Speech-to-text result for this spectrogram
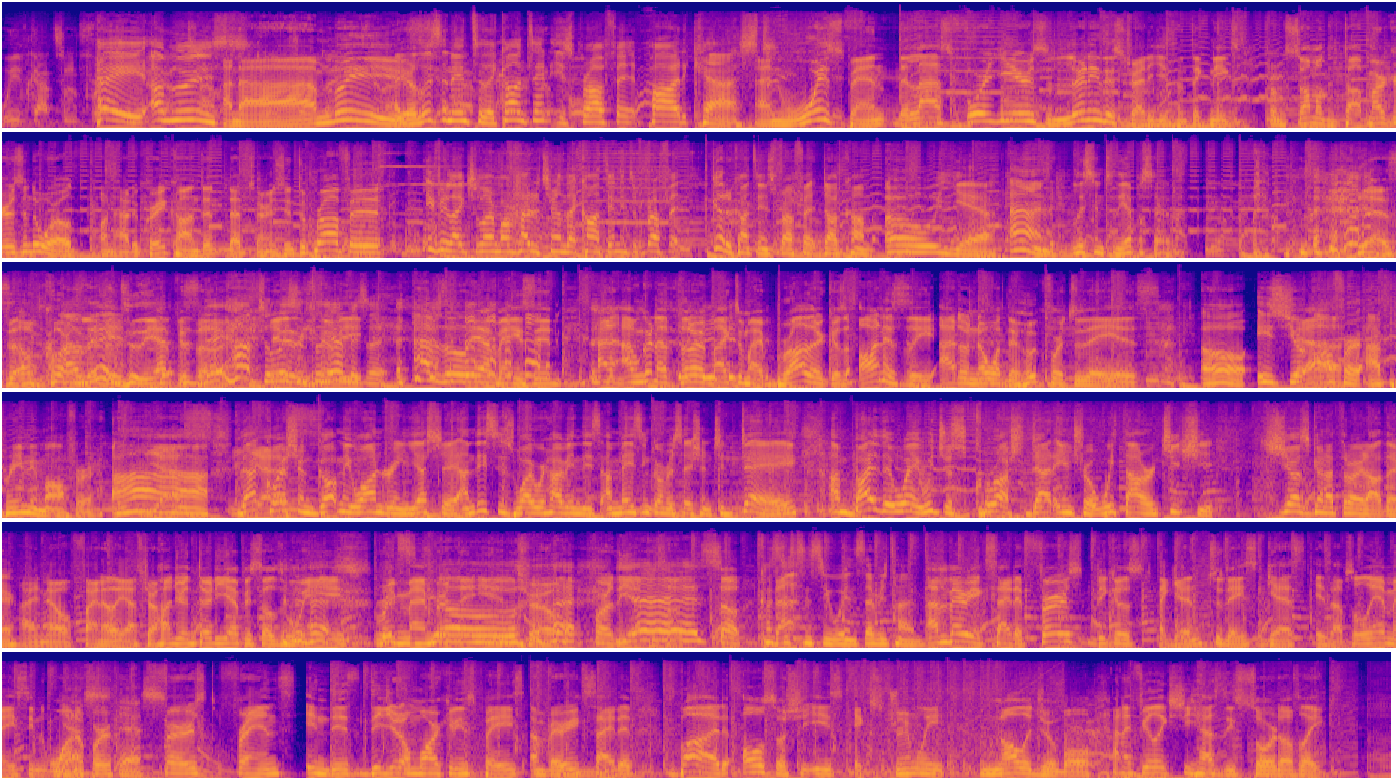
We've got some Hey, I'm Luis. And I'm Luis. You're listening to the Content is Profit podcast. And we spent the last four years learning the strategies and techniques from some of the top marketers in the world on how to create content that turns into profit. If you'd like to learn more how to turn that content into profit, go to contentisprofit.com. Oh, yeah. And listen to the episode. yes, of course. I mean, listen to the episode. they have to It is listen to the episode. absolutely amazing. and I'm gonna throw it back to my brother because honestly, I don't know what the hook for today is. Oh, is your Yeah. offer a premium offer? Ah, Yes, that yes. question got me wondering yesterday, and this is why we're having this amazing conversation today. And by the way, we just crushed that intro without our cheat sheet. Just gonna throw it out there. I know. Finally, after 130 episodes, we remembered go. the intro for the Yes. episode. So that, Consistency wins every time. I'm very excited. First, because again, today's guest is absolutely amazing. One Yes, of our yes. first friends in this digital marketing space. I'm very mm. excited. But also, she is extremely knowledgeable. And I feel like she has this sort of like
